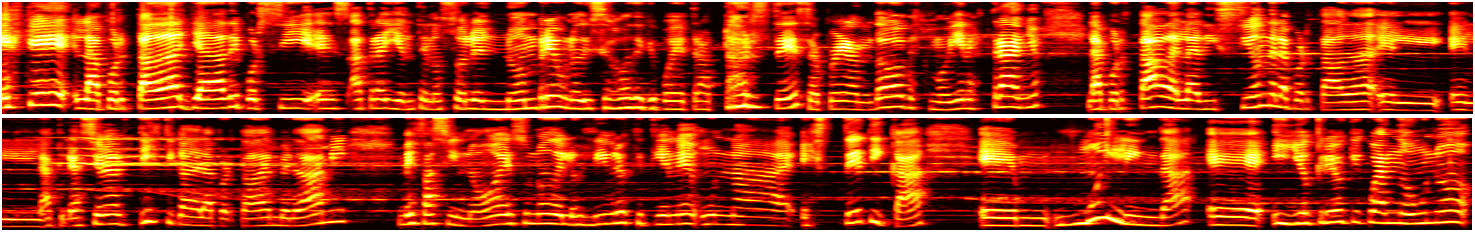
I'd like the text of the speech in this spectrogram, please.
es que la portada ya de por sí es atrayente, no solo el nombre, uno dice, oh, de qué puede tratarse, Serpent and Dove, es como bien extraño, la portada, la edición de la portada, el, la creación artística de la portada, en verdad a mí me fascinó, es uno de los libros que tiene una estética em, muy linda eh, y yo creo que cuando uno,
